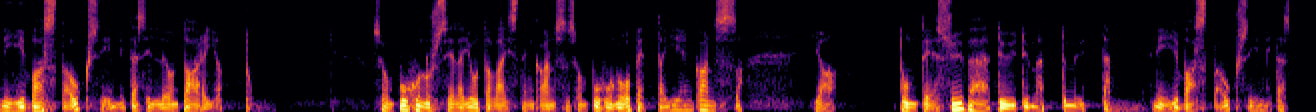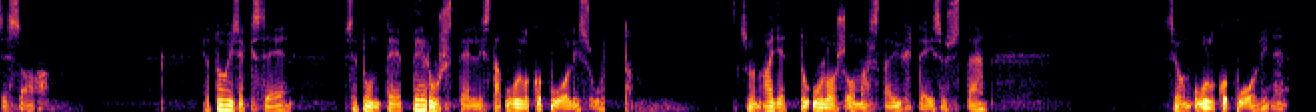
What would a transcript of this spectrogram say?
niihin vastauksiin, mitä sille on tarjottu. Se on puhunut siellä juutalaisten kanssa, se on puhunut opettajien kanssa. Ja tuntee syvää tyytymättömyyttä niihin vastauksiin, mitä se saa. Ja toisekseen se tuntee perusteellista ulkopuolisuutta. Se on ajettu ulos omasta yhteisöstään. Se on ulkopuolinen.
